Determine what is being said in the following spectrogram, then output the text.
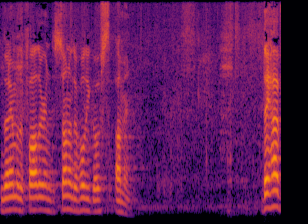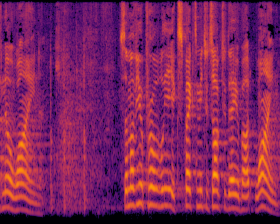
In the name of the Father, and the Son, and the Holy Ghost. Amen. They have no wine. Some of you probably expect me to talk today about wine,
